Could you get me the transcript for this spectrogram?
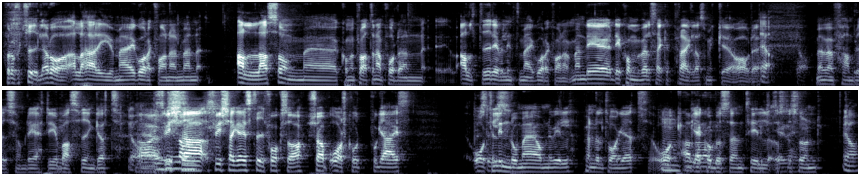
För att förtydliga då, alla här är ju med i Gårdakvarnen men alla som eh, kommer prata i den här podden eh, alltid är väl inte med i Gårdakvarnen. Men det, det kommer väl säkert präglas mycket av det. Ja. Men vem fan bryr sig om det? Det är ju bara svingött. Ja, Eh, swisha, swisha Gais tifo också. Köp årskort på Gais. Åk till Lindome om ni vill. Pendeltåget. Åk Mm. Alla de GK-bussen till Östersund. Ja.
